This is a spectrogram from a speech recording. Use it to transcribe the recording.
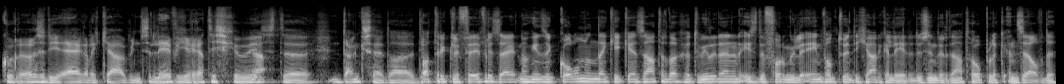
coureurs die eigenlijk, ja, wiens leven gered is geweest ja. uh, dankzij dat. Die... Patrick Lefevre zei het nog in zijn column, denk ik, hè, zaterdag. Het wielrennen is de Formule 1 van 20 jaar geleden. Dus inderdaad, hopelijk eenzelfde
